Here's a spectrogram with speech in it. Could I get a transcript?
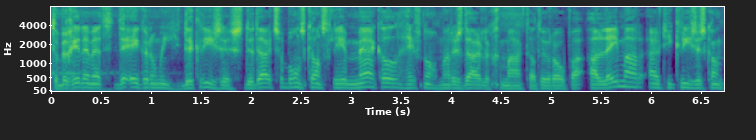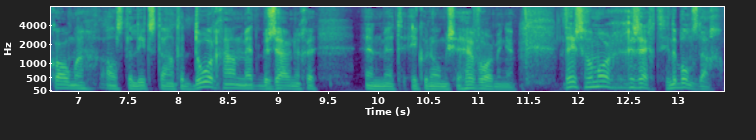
Te beginnen met de economie, de crisis. De Duitse bondskanselier Merkel heeft nog maar eens duidelijk gemaakt... dat Europa alleen maar uit die crisis kan komen... als de lidstaten doorgaan met bezuinigen en met economische hervormingen. Dat heeft ze vanmorgen gezegd in de Bondsdag.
